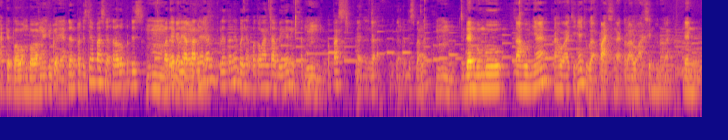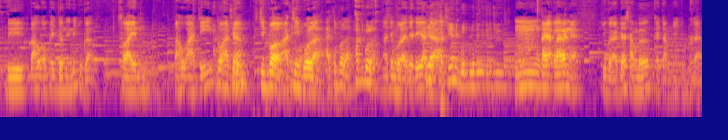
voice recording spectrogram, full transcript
ada bawang-bawangnya juga ya. Dan pedesnya pas nggak terlalu pedes. Hmm, Padahal kelihatannya kan kelihatannya banyak potongan cabenya nih, tapi Hmm. pas nggak nggak nggak pedes banget. Hmm. Dan bumbu tahunya, tahu acinya juga pas, nggak terlalu asin juga. Dan di tahu okejon ini juga selain tahu aci itu Ada ada cibol, aci bola, aci bola, Aci bola. aci bola. Jadi Iya, ada acinya dibulut-bulutin kecil-kecil itu. hmm, kayak kelereng ya. Juga ada sambal kecapnya juga.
